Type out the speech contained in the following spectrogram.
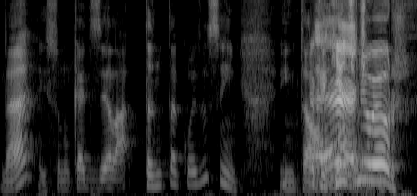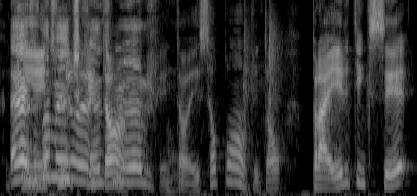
né? Isso não quer dizer lá tanta coisa assim. Então, É, que É, 500 mil tipo, euros. É, 500 exatamente, 500 então, mil euros, pô. Então, esse é o ponto. Então, pra ele tem que ser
